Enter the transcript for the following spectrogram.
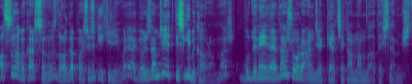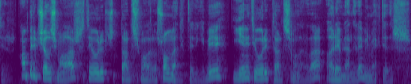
Aslına bakarsanız dalga parçacık ikiliği veya gözlemci etkisi gibi kavramlar bu deneylerden sonra ancak gerçek anlamda ateşlenmiştir. Ampirik çalışmalar teorik tartışmalara son verdikleri gibi yeni teorik tartışmalara da alevlendirebilmektedir.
